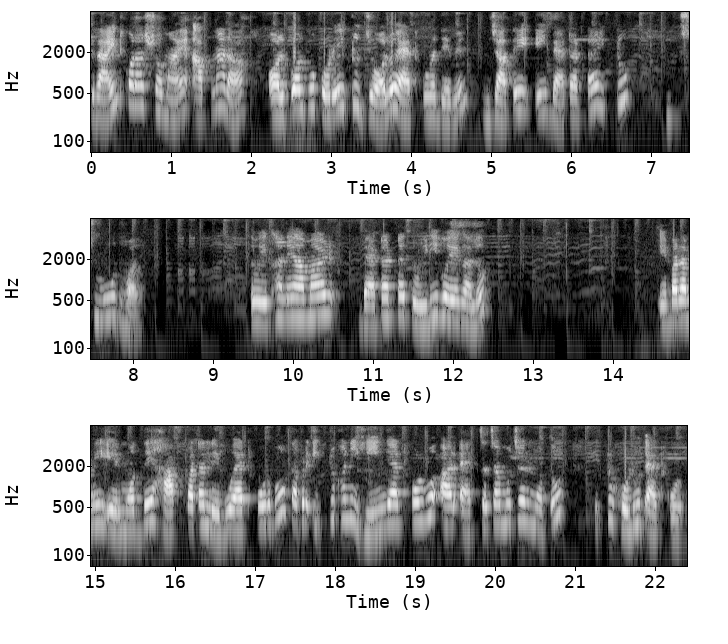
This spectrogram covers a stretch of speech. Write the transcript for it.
গ্রাইন্ড করার সময় আপনারা অল্প অল্প করে একটু জলও অ্যাড করে দেবেন, যাতে এই ব্যাটারটা একটু স্মুথ হয়। তো এখানে আমার ব্যাটারটা তৈরি হয়ে গেল। এবার আমি এর মধ্যে হাফ কাটা লেবু অ্যাড করব, তারপরে একটুখানি হিং অ্যাড করব আর এক চা চামচের মতো একটু হলুদ অ্যাড করব।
